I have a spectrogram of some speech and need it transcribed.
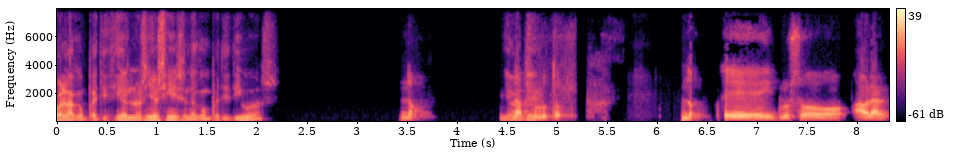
con la competición? ¿Los niños siguen siendo competitivos? No, en absoluto. Eh, incluso ahora,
